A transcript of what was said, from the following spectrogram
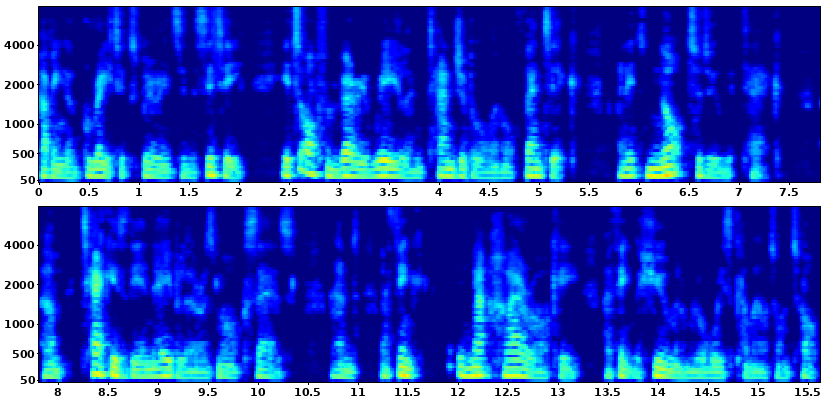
having a great experience in the city, it's often very real and tangible and authentic. And it's not to do with tech. Um, tech is the enabler, as Mark says. And I think in that hierarchy, I think the human will always come out on top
